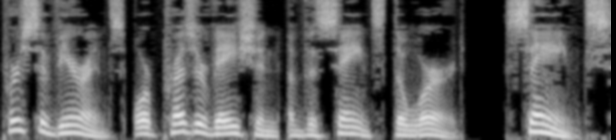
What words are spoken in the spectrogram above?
perseverance or preservation of the saints the word saints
